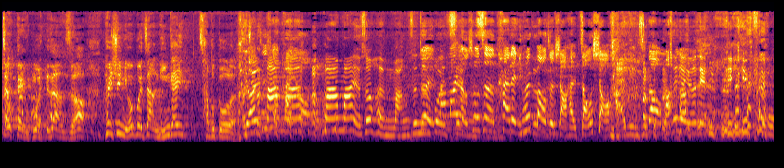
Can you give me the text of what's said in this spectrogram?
叫等我这样子哦。佩勋，你会不会这样？你应该差不多了。有妈妈，妈妈有时候很忙，真的会。妈妈有时候真的太累，你会抱着小孩找小孩，你知道吗？那个有点离谱，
